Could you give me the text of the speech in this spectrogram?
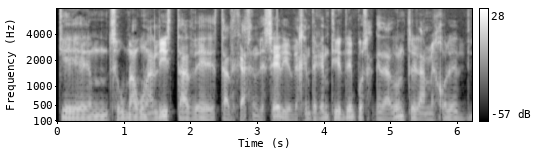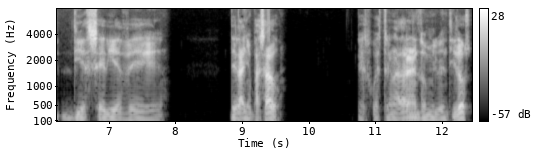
que mm, según algunas listas de estas que hacen de series, de gente que entiende, pues ha quedado entre las mejores 10 series de, del año pasado, que fue estrenada en el 2022.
